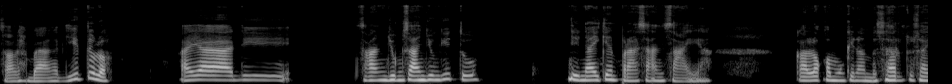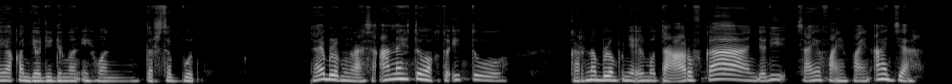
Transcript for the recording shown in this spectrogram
soleh banget gitu loh. Kayak di sanjung-sanjung gitu. Dinaikin perasaan saya kalau kemungkinan besar tuh saya akan jadi dengan Ikhwan tersebut. Saya belum ngerasa aneh tuh waktu itu. Karena belum punya ilmu ta'aruf kan, jadi saya fine-fine aja.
